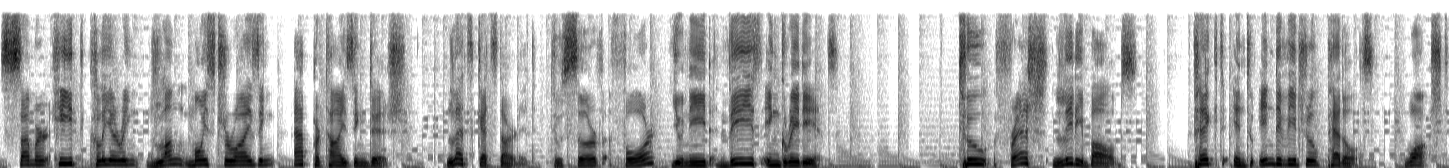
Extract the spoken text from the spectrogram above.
Summer heat clearing, lung moisturizing, appetizing dish. Let's get started. To serve four, you need these ingredients. Two fresh lily bulbs, picked into individual petals, washed.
